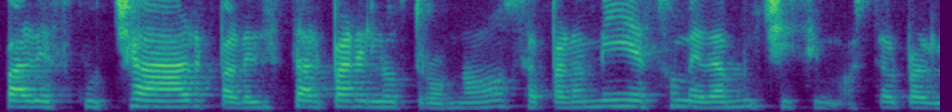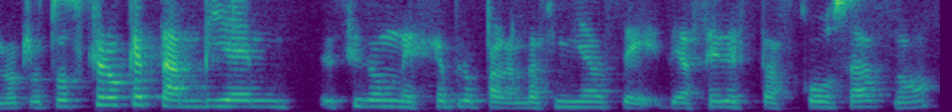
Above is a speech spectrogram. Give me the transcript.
para escuchar, para estar para el otro, ¿no? O sea, para mí eso me da muchísimo, estar para el otro. Entonces, creo que también he sido un ejemplo para las niñas de, hacer estas cosas, ¿no?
